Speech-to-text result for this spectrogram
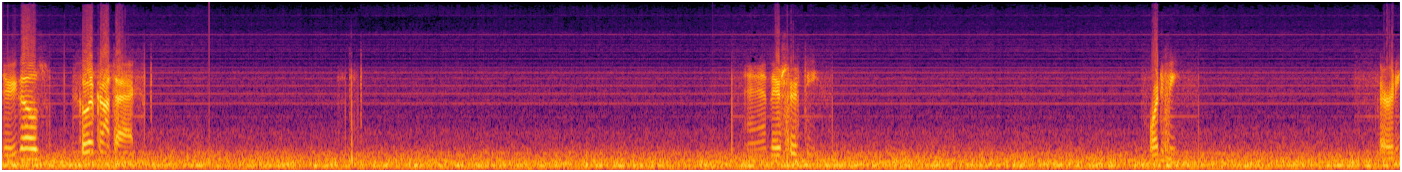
There he goes. Clear contact. And there's 50. 40 feet. 30.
